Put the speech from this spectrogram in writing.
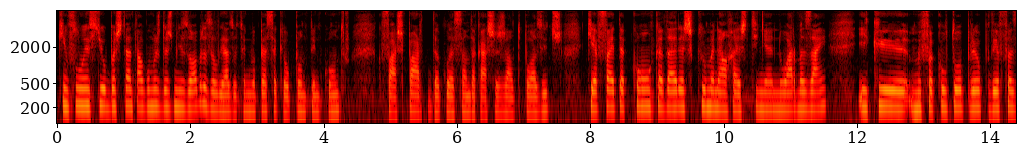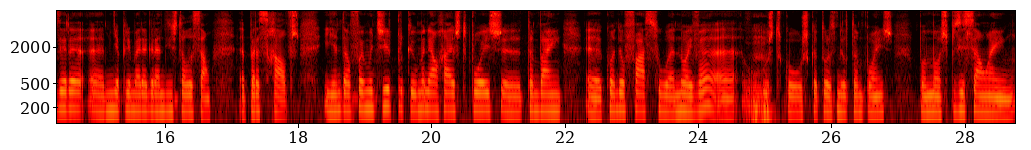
que influenciou bastante algumas das minhas obras. Aliás, eu tenho uma peça que é o Ponto de Encontro, que faz parte da coleção da Caixa Geral de Depósitos, que é feita com cadeiras que o Manel Reis tinha no armazém e que me facultou para eu poder fazer a, a minha primeira grande instalação uh, para Serralves. E então foi muito giro porque o Manel Reis depois uh, também, quando eu faço a noiva, o uhum. lustre com os 14 mil tampões, para uma exposição em,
